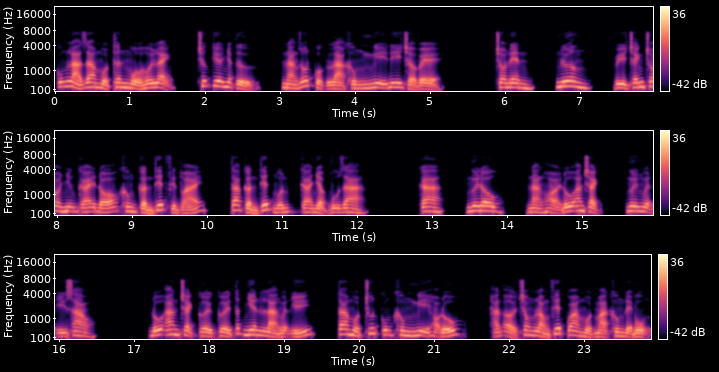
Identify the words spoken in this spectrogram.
cũng là ra một thân mồ hôi lạnh, trước kia nhật tử, nàng rốt cuộc là không nghĩ đi trở về. Cho nên, nương, vì tránh cho những cái đó không cần thiết phiền thoái, ta cần thiết muốn ca nhập vu ra. Ca, ngươi đâu? Nàng hỏi Đỗ An Trạch, ngươi nguyện ý sao? Đỗ An Trạch cười cười tất nhiên là nguyện ý, ta một chút cũng không nghĩ họ đỗ, hắn ở trong lòng viết qua một mạt không để bụng,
